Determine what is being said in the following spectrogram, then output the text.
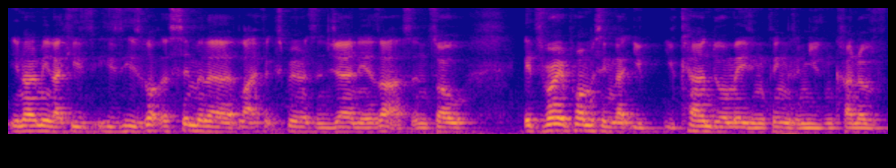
you know what I mean? Like he's, he's he's got a similar life experience and journey as us, and so it's very promising that you you can do amazing things and you can kind of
